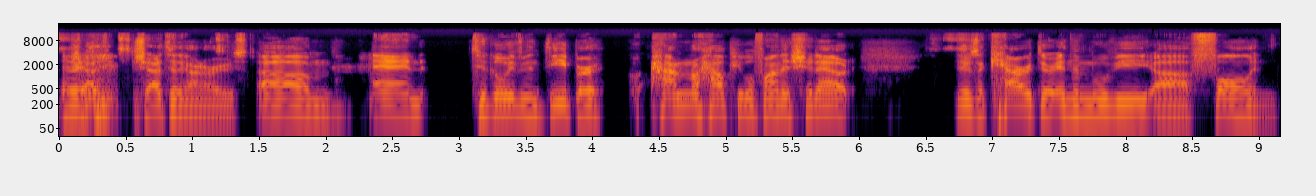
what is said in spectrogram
There Shout out, shout out to the honoraries. Um, and to go even deeper, I don't know how people find this shit out. There's a character in the movie uh, Fallen,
